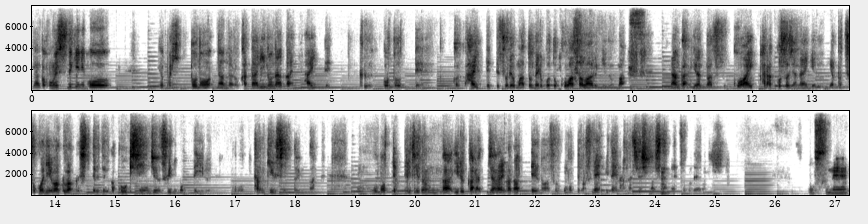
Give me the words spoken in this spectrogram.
う、なんか本質的にこう、やっぱ人の、なんだろう、語りの中に入っていくことって、入ってってそれをまとめること怖さはあるけど、まあ、なんかやっぱ怖いからこそじゃないけど、やっぱそこにワクワクしてるというか、好奇心を純粋に持っている、こう探求心というか、うん、思ってる自分がいるからじゃないかなっていうのはそう思ってますね、みたいな話をしましたね、そこでは。そうですね。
